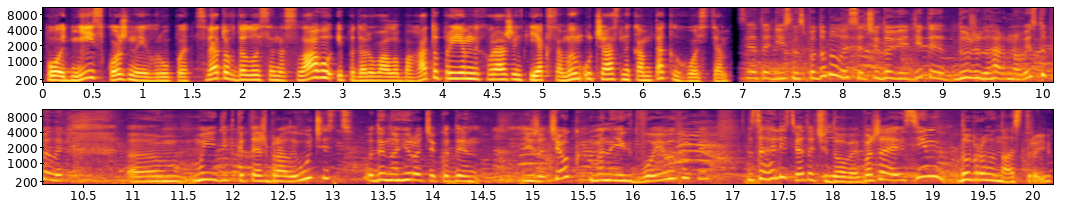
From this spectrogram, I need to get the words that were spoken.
по одній з кожної групи. Свято вдалося на славу і подарувало багато приємних вражень як самим учасникам, так і гостям. Свято дійсно сподобалося. Чудові діти дуже гарно виступили. Ем, Мої дітки теж брали участь. Один огірочок, один їжачок. У мене їх двоє у групі. Взагалі свято чудове. Бажаю всім доброго настрою.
